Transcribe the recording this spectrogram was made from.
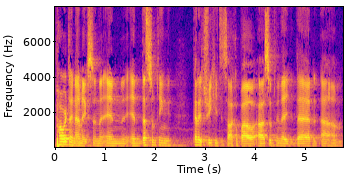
power dynamics, and, and, and that's something kind of tricky to talk about. Uh, something that that um,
